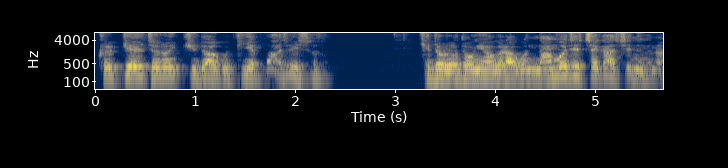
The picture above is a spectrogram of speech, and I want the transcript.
그렇게 저는 기도하고 뒤에 빠져 있어서 기도로 동역을 하고 나머지 제가 할 수 있는 거는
